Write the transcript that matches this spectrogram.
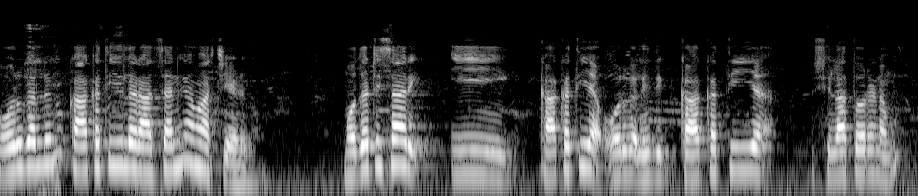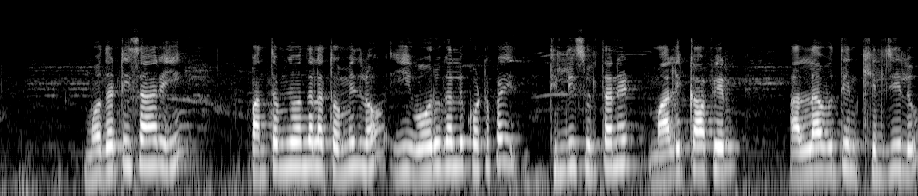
ఓరుగల్లును కాకతీయుల రాజధానిగా మార్చాడు. మొదటిసారి ఈ కాకతీయ ఓరుగల్ ఇది కాకతీయ శిలాతోరణం మొదటిసారి పంతొమ్మిది వందల తొమ్మిదిలో ఈ ఓరుగల్లు కోటపై ఢిల్లీ సుల్తానేట్ మాలిక్ కాఫిర్ అల్లావుద్దీన్ ఖిల్జీలు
